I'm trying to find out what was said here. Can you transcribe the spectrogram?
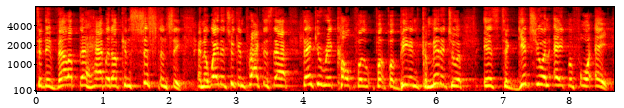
to develop the habit of consistency. And the way that you can practice that, thank you, Rick Cope, for, for, for being committed to it, is to get you an eight before eight.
